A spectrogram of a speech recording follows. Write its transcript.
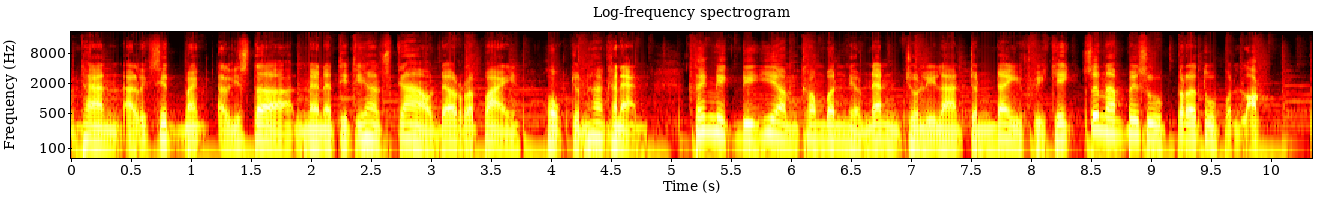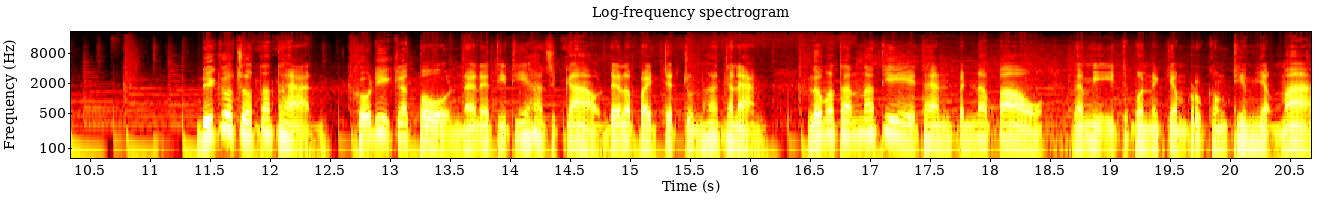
กแทนอเล็กซิสแม็กอลิสเตอร์ในนาทีที่ 59 ได้รับไป 6.5 คะแนน เทคนิคดีเยี่ยมคอมบอลเหนียวแน่นจนลีลาจนได้ฟรีคิก ซึ่งนำไปสู่ประตูปลดล็อกดิโก้โจตันแทนโคดี้กัตโปในนาทีที่ 59 ได้รับไป 7.5 คะแนน เลวมาทำหน้าที่แทนเป็นหน้าเป้า และมีอิทธิพลในเกมรุกของทีมอย่างมาก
